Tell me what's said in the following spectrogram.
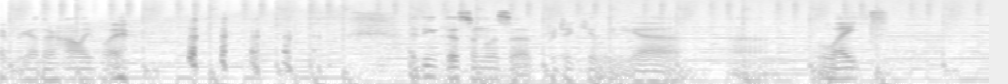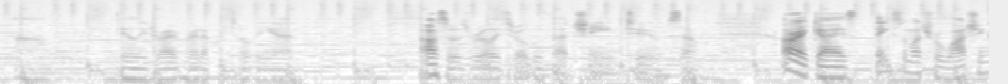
every other Holly player. I think this one was a particularly uh, uh, light um, daily drive right up until the end. I also was really thrilled with that chain too. So, all right, guys, thanks so much for watching.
